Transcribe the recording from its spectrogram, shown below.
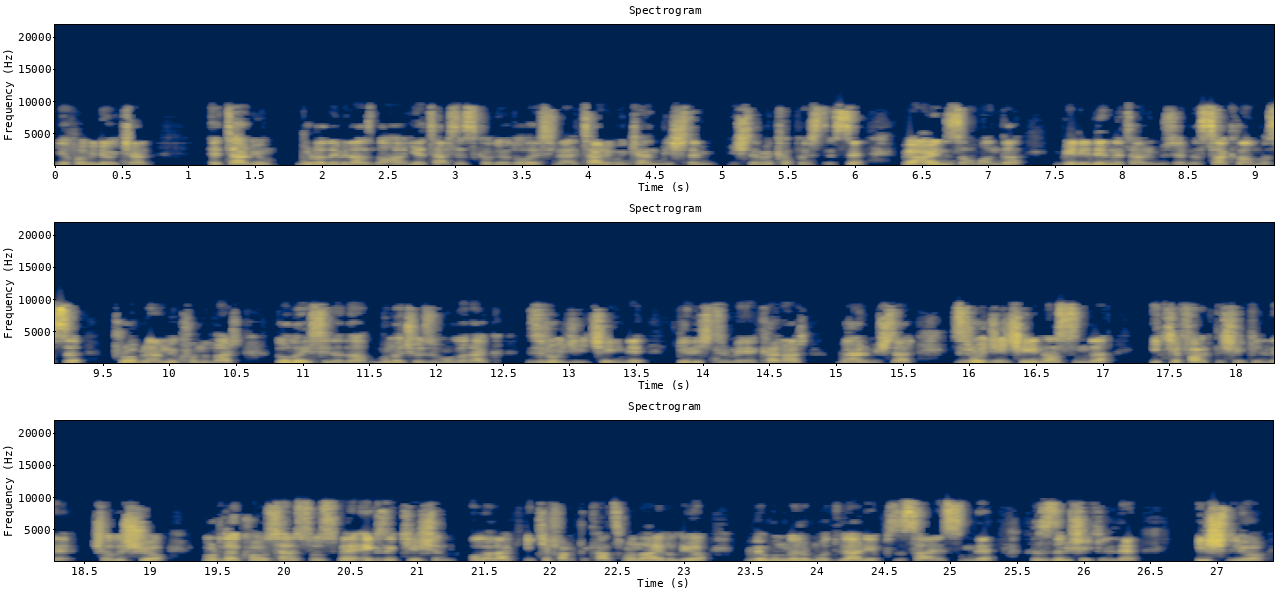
yapabiliyorken Ethereum burada biraz daha yetersiz kalıyor. Dolayısıyla Ethereum'un kendi işlem, işleme kapasitesi ve aynı zamanda verilerin Ethereum üzerinde saklanması problemli konular. Dolayısıyla da buna çözüm olarak Zero G Chain'i geliştirmeye karar vermişler. Zero G Chain aslında iki farklı şekilde çalışıyor. Burada consensus ve execution olarak iki farklı katmana ayrılıyor ve bunları modüler yapısı sayesinde hızlı bir şekilde işliyor.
